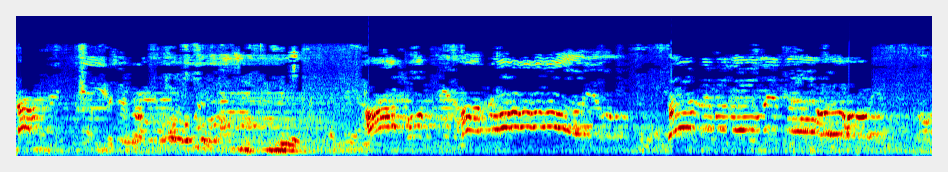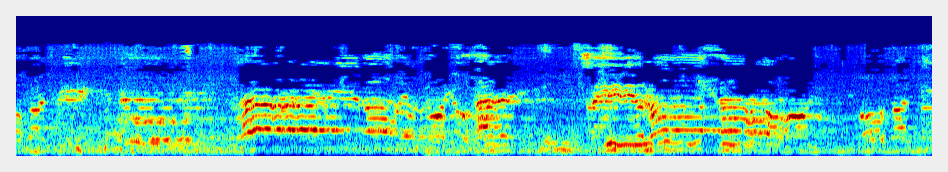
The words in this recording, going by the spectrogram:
там житті. А попід горою, зорним долиною, козаки. Гей, долиною, гей, широкою, козаки.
